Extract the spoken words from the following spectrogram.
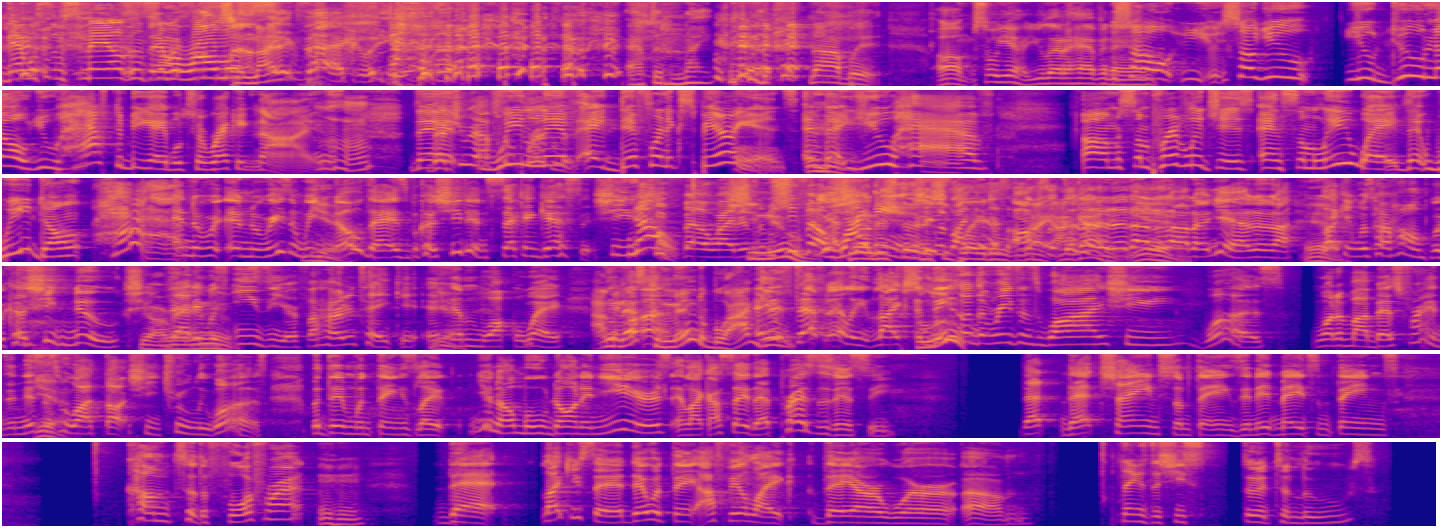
There was some smells and There some was some aromas. Tonight? Exactly. after the night. nah, but um, so yeah, you let her have it. And So, so you you do know you have to be able to recognize that, Mm-hmm. That have we privilege. live a different experience and Mm-hmm. that you have um, some privileges and some leeway that we don't have. And the re- and the reason we Yeah. know that is because she didn't second guess it. She No. she fell right she into knew. She fell she right in. understood She it. was She like, it right. it. Yeah. yeah, like it was her home because she knew She already that already it was easier for her to take it and Yeah. him walk away. I mean, that's us. commendable. I get And it's definitely like Salute. these are the reasons why she was one of my best friends, and this is who I thought she truly was. But then when things like you know moved on in years, and like I say, that presidency, that that changed some things, and it made some things come to the forefront. That, like you said, there were things. I feel like there were um, things that she stood to lose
